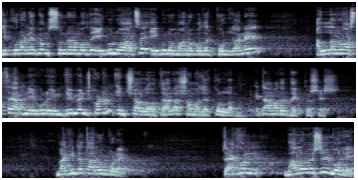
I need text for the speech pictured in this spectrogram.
যে কোরআন এবং সুন্নার মধ্যে এগুলো আছে, এগুলো মানবতার কল্যাণে, আল্লাহর ওয়াস্তে আপনি এগুলো ইমপ্লিমেন্ট করেন, ইনশাআল্লাহ তাআলা সমাজের কল্যাণ হবে। এটা আমাদের দায়িত্ব শেষ। বাকিটা তার উপরে। তো এখন ভালোবেসেই বলি,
